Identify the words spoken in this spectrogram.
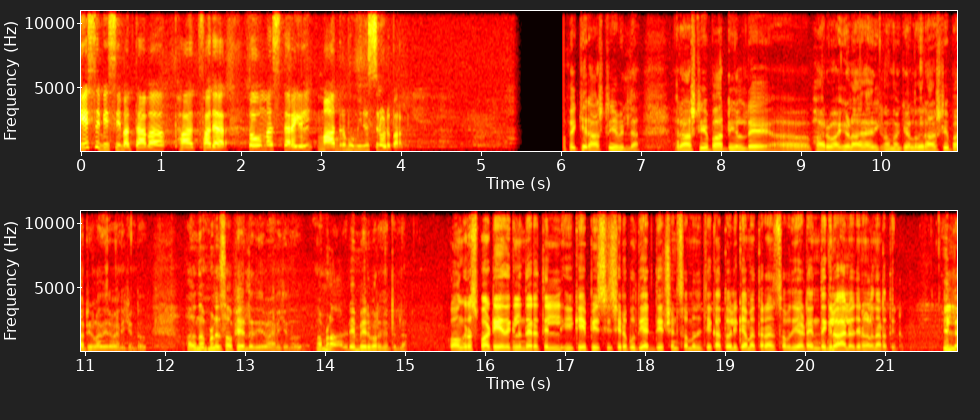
കെ സി ബി സി വക്താവ് ഫദർ തോമസ് തെറയിൽ മാതൃഭൂമി ന്യൂസിനോട് പറഞ്ഞു. സഭയ്ക്ക് രാഷ്ട്രീയമില്ല. രാഷ്ട്രീയ പാർട്ടികളുടെ ഭാരവാഹികൾ ആരായിരിക്കണം എന്നൊക്കെ ഉള്ളത് രാഷ്ട്രീയ പാർട്ടികളാണ് തീരുമാനിക്കേണ്ടത്. അത് നമ്മൾ സഭയല്ല തീരുമാനിക്കുന്നത്. നമ്മൾ ആരുടെയും പേര് പറഞ്ഞിട്ടില്ല. കോൺഗ്രസ് പാർട്ടി ഏതെങ്കിലും തരത്തിൽ ഈ കെ പി സി സിയുടെ പുതിയ അധ്യക്ഷൻ സംബന്ധിച്ച് കത്തോലിക്ക മെത്രാൻ സമിതിയായിട്ട് എന്തെങ്കിലും ആലോചനകൾ നടത്തിയിട്ടുണ്ട്? ഇല്ല.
